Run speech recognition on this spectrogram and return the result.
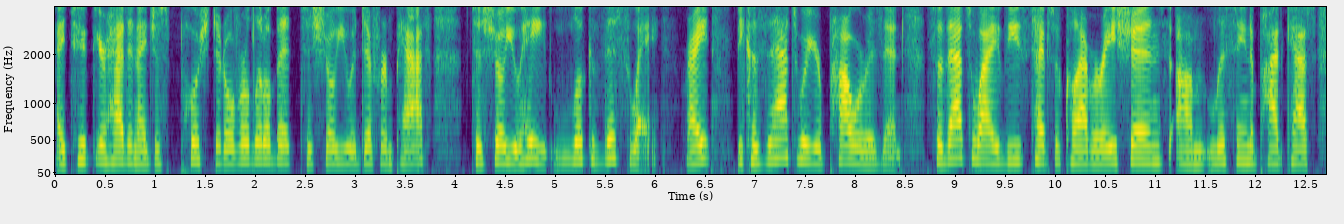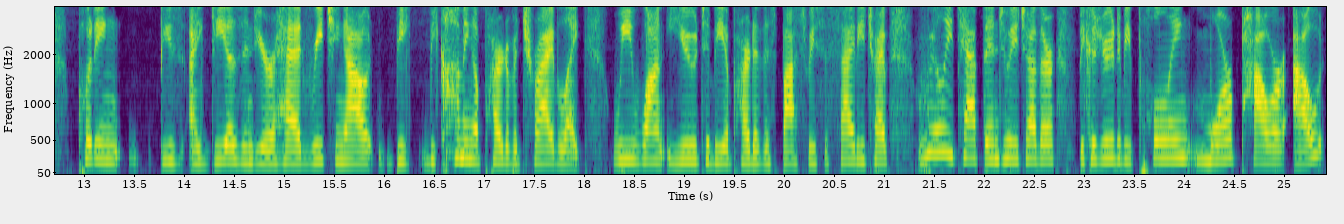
I took your head and I just pushed it over a little bit to show you a different path, to show you, hey, look this way." right? Because that's where your power is in. So that's why these types of collaborations, um, listening to podcasts, putting these ideas into your head, reaching out, be, becoming a part of a tribe like we want you to be a part of this Boss Free Society tribe. Really tap into each other because you're going to be pulling more power out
